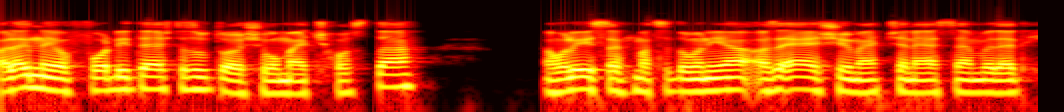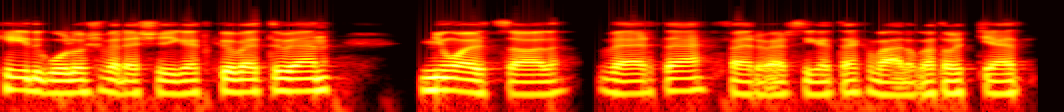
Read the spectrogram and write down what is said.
A legnagyobb fordítást az utolsó meccs hozta, ahol Észak-Macedónia az első meccsen elszenvedett 7 gólos vereséget követően 8-al verte Ferver-szigetek válogatottját.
